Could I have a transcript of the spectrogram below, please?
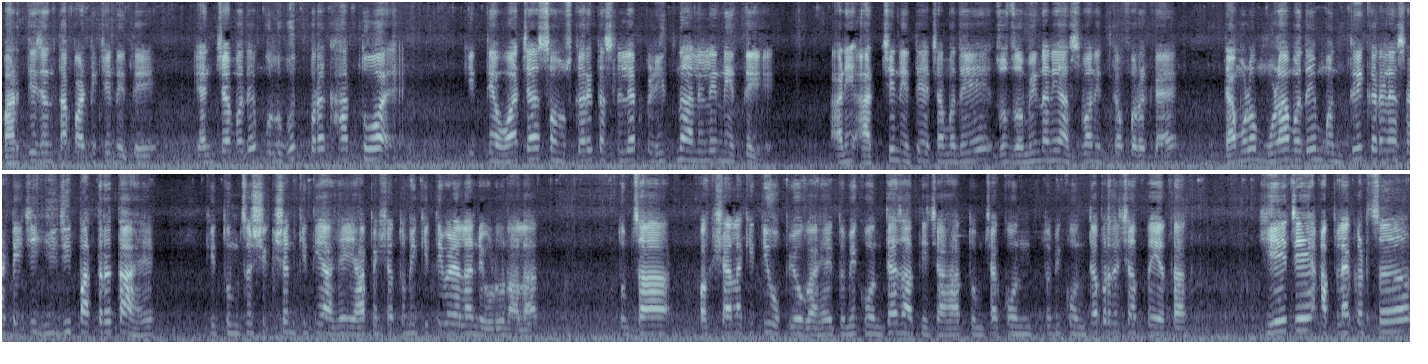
भारतीय जनता पार्टीचे नेते यांच्यामध्ये मूलभूत फरक हा तो आहे की तेव्हाच्या संस्कारित असलेल्या पिढीतनं आलेले नेते आणि आजचे नेते याच्यामध्ये जो जमीन आणि आसमान इतका फरक आहे त्यामुळं मुळामध्ये मंत्री करण्यासाठीची ही जी पात्रता आहे की तुमचं शिक्षण किती आहे ह्यापेक्षा तुम्ही किती वेळेला निवडून आलात तुमचा पक्षाला किती उपयोग आहे? तुम्ही कोणत्या जातीचे आहात? तुमच्या कोण तुम्ही कोणत्या प्रदेशात येतात? हे जे आपल्याकडचं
